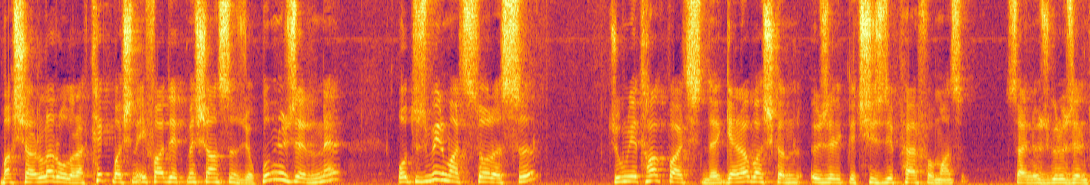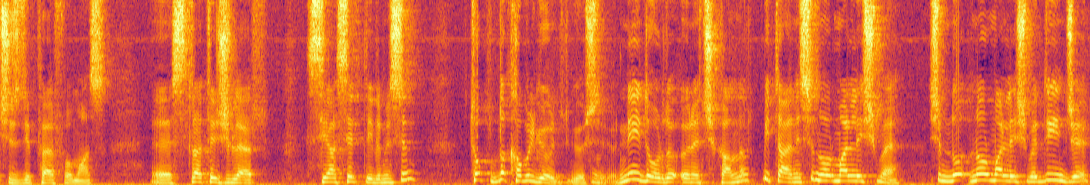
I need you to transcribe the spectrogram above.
başarılar olarak tek başına ifade etme şansınız yok. Bunun üzerine 31 Mart sonrası Cumhuriyet Halk Partisi'nde Genel Başkan'ın özellikle çizdiği performans, Sayın Özgür Özel'in çizdiği performans, e, stratejiler, siyaset dilimizin toplumda kabul gördüğünü gösteriyor. Neydi orada öne çıkanlar? Bir tanesi normalleşme. Şimdi no- normalleşme deyince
